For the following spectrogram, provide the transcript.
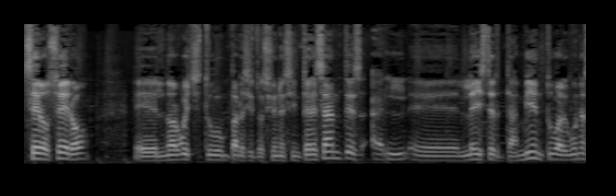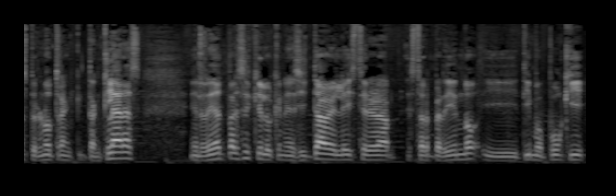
0-0, el Norwich tuvo un par de situaciones interesantes. Eh, Leicester también tuvo algunas, pero no tan claras. En realidad parece que lo que necesitaba el Leicester era estar perdiendo y Timo Pukki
